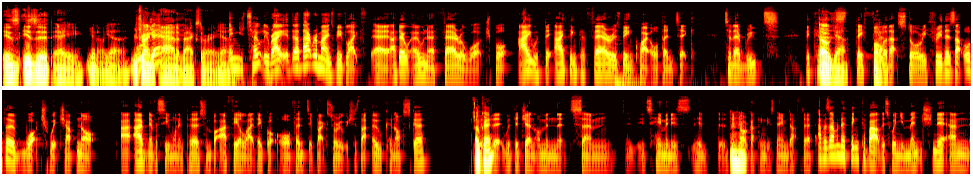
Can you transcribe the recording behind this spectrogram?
is is it a you know yeah you're well, trying yeah. to add a backstory yeah and you're totally right that, that reminds me of like uh, I don't own a Farer watch but I would th- I think of Farer as being quite authentic to their roots because oh, yeah. they follow yeah. that story through there's that other watch which I've not I, I've never seen one in person but I feel like they've got authentic backstory which is that Oak and Oscar Okay. With the, with the gentleman that's um, it's him and his, his the mm-hmm. dog I think it's named after. I was having to think about this when you mention it, and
